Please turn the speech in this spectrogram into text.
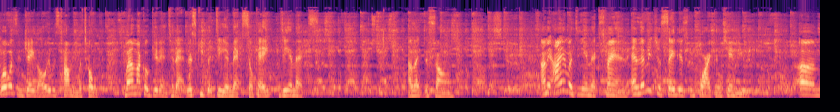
Well, it wasn't J Lo, it was Tommy Mottola. But I'm not gonna get into that. Let's keep it DMX, okay? DMX. I like this song. I mean, I am a DMX fan, and let me just say this before I continue. Um,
